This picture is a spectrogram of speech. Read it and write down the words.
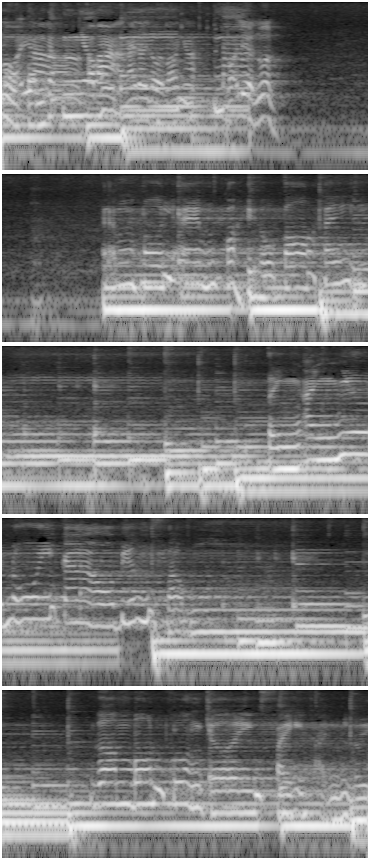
lõi còn gặp nhau ba ba đây. đây rồi bác nhá lõi liền luôn. Em ơi em có hiểu có hay. Tình anh như núi cao biển rộng. Gom bốn phương trời xây thành lũy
